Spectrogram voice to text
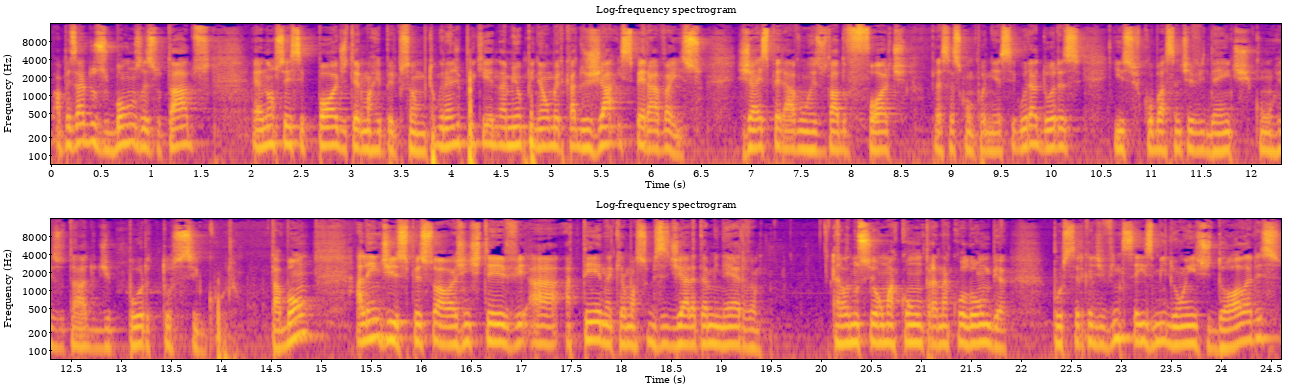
apesar dos bons resultados, é, não sei se pode ter uma repercussão muito grande, porque, na minha opinião, o mercado já esperava isso, já esperava um resultado forte para essas companhias seguradoras e isso ficou bastante evidente com o resultado de Porto Seguro. Tá bom? Além disso, pessoal, a gente teve a Atena, que é uma subsidiária da Minerva, ela anunciou uma compra na Colômbia por cerca de 26 milhões de dólares.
